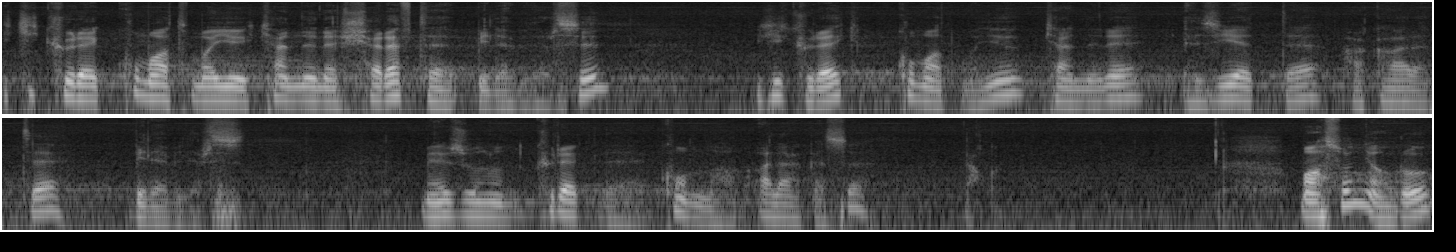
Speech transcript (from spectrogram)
iki kürek kum atmayı kendine şeref de bilebilirsin. İki kürek kum atmayı kendine eziyet de, hakaret de bilebilirsin. Mevzunun kürekle, kumla alakası yok. Mahzun yavru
